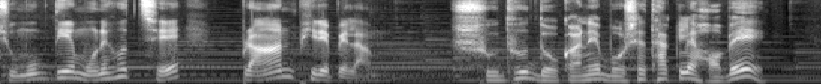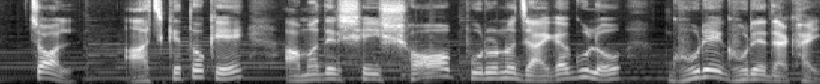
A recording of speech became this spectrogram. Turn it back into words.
চুমুক দিয়ে মনে হচ্ছে প্রাণ ফিরে পেলাম। শুধু দোকানে বসে থাকলে হবে? চল, আজকে তোকে আমাদের সেই সব পুরনো জায়গাগুলো ঘুরে ঘুরে দেখাই।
